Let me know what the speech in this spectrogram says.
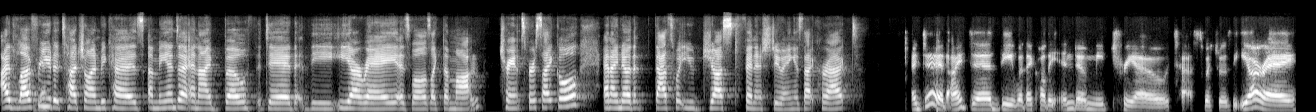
I'd love for yeah. you to touch on because Amanda and I both did the ERA as well as like the mock mm-hmm transfer cycle. And I know that that's what you just finished doing. Is that correct? I did. I did the what they call the endometrio test, which was the ERA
